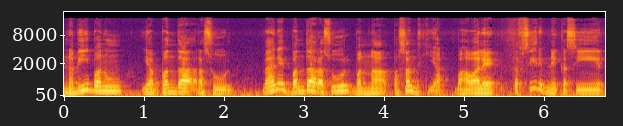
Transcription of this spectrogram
نبی بنوں یا بندہ رسول۔ میں نے بندہ رسول بننا پسند کیا۔ بحوالے تفسیر ابن کثیر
